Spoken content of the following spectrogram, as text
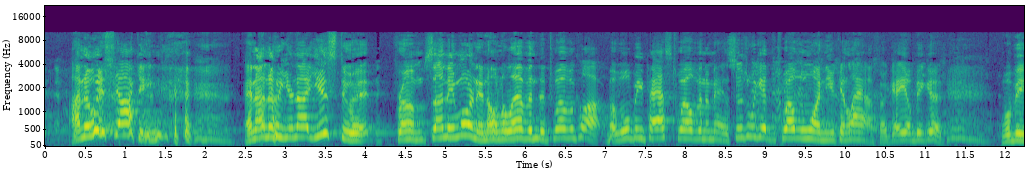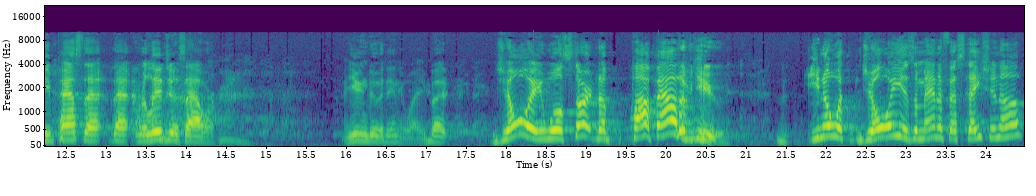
I know it's shocking. and I know you're not used to it from Sunday morning on 11 to 12 o'clock, but we'll be past 12 in a minute. As soon as we get to 12 and 1, you can laugh, okay? It'll be good. We'll be past that, that religious hour. You can do it anyway, but joy will start to pop out of you. You know what joy is a manifestation of?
